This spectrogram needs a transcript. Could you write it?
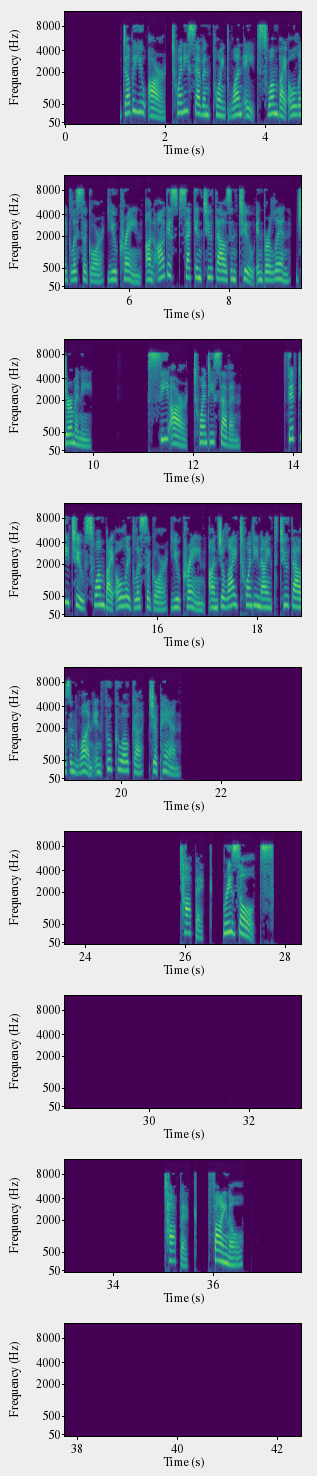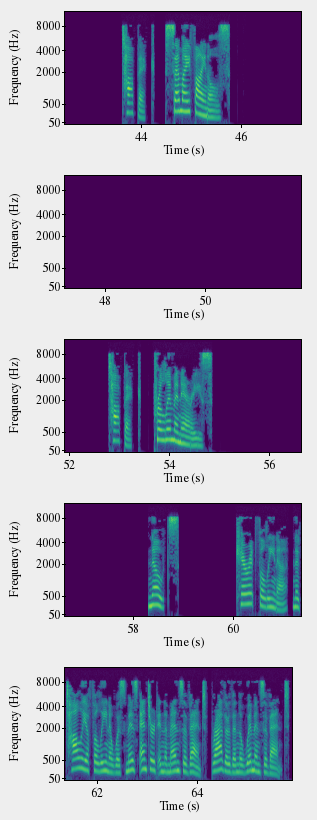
WR 27.18 swum by Oleg Lysogor Ukraine on August 2, 2002 in Berlin, Germany. CR 27 52 swum by Oleg Lysogor Ukraine on July 29, 2001 in Fukuoka, Japan. Topic. Results. Topic. Final. Topic. Semifinals. Topic. Preliminaries Notes Caret Felina, Natalia Felina was Ms. entered in the men's event, rather than the women's event.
